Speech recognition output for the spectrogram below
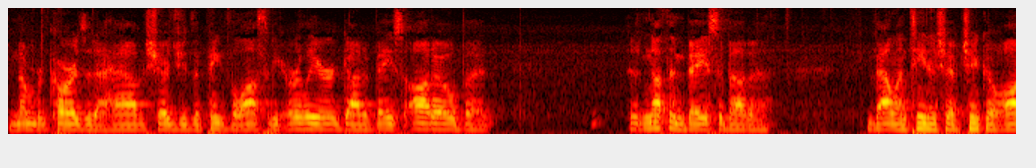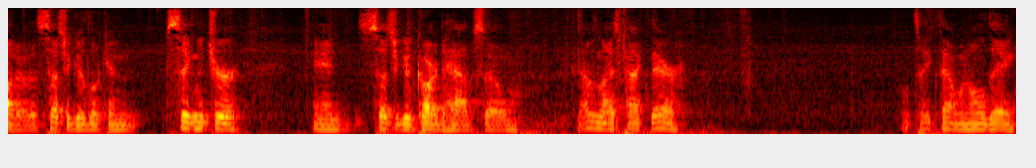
numbered cards that I have. Showed you the pink velocity earlier. Got a base auto, but there's nothing base about a Valentina Shevchenko auto. It's such a good looking signature and such a good card to have. So that was a nice pack there. We'll take that one all day.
